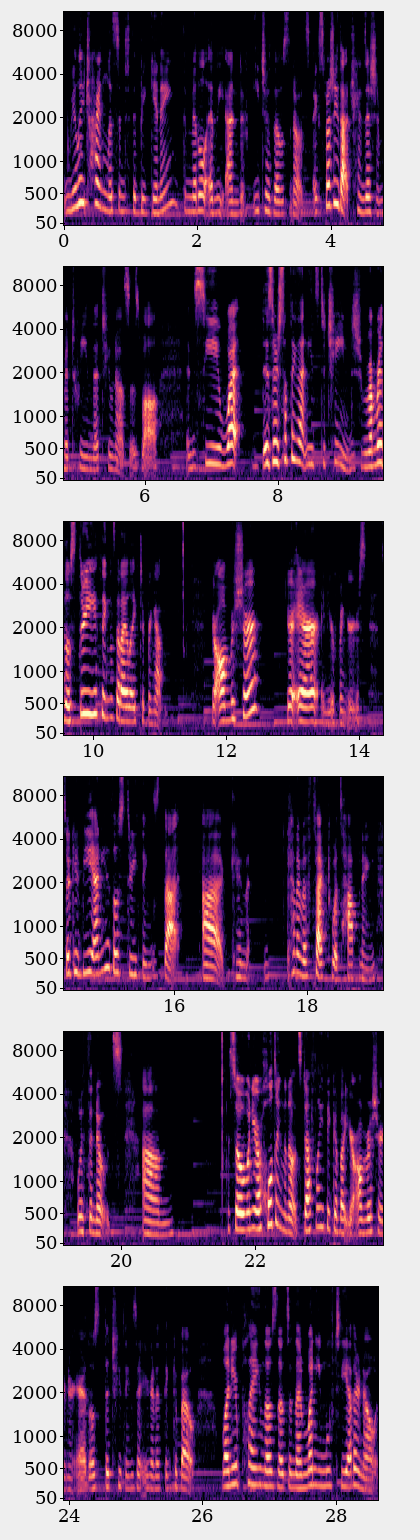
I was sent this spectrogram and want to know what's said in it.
really try and listen to the beginning, the middle, and the end of each of those notes, especially that transition between the two notes as well, and see what is there something that needs to change. Remember those three things that I like to bring up your embouchure, your air, and your fingers. So it could be any of those three things that uh, can kind of affect what's happening with the notes. Um, so when you're holding the notes, definitely think about your embouchure and your air. Those are the two things that you're going to think about when you're playing those notes. And then when you move to the other note,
